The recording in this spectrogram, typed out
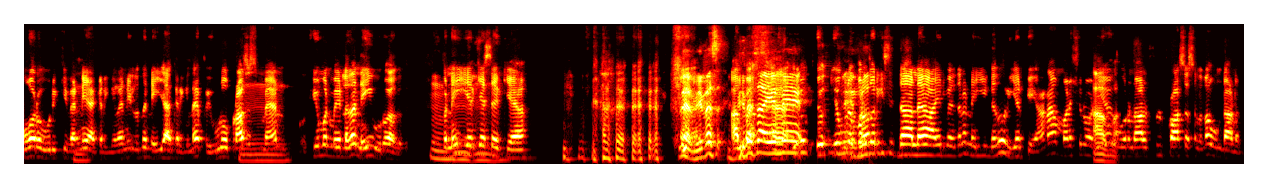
மோரை உருக்கி வெண்ணெய் ஆக்குறீங்க வெண்ணெயில இருந்து நெய் ஆக்குறீங்கன்னா இப்ப இவ்வளவு ப்ராசஸ் மேன் ஹியூமன் மேட்ல தான் நெய் உருவாகுது. இப்ப நெய் இயற்கையா செயற்கையா இவங்களை. பொறுத்த வரைக்கும் சித்தால ஆயுர்வேதம் நெய்ங்கிறது ஒரு இயற்கை. ஆனா மனுஷனுடைய. ஒரு நாள் ஃபுல் ப்ராசஸ்ல தான் உண்டானது.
